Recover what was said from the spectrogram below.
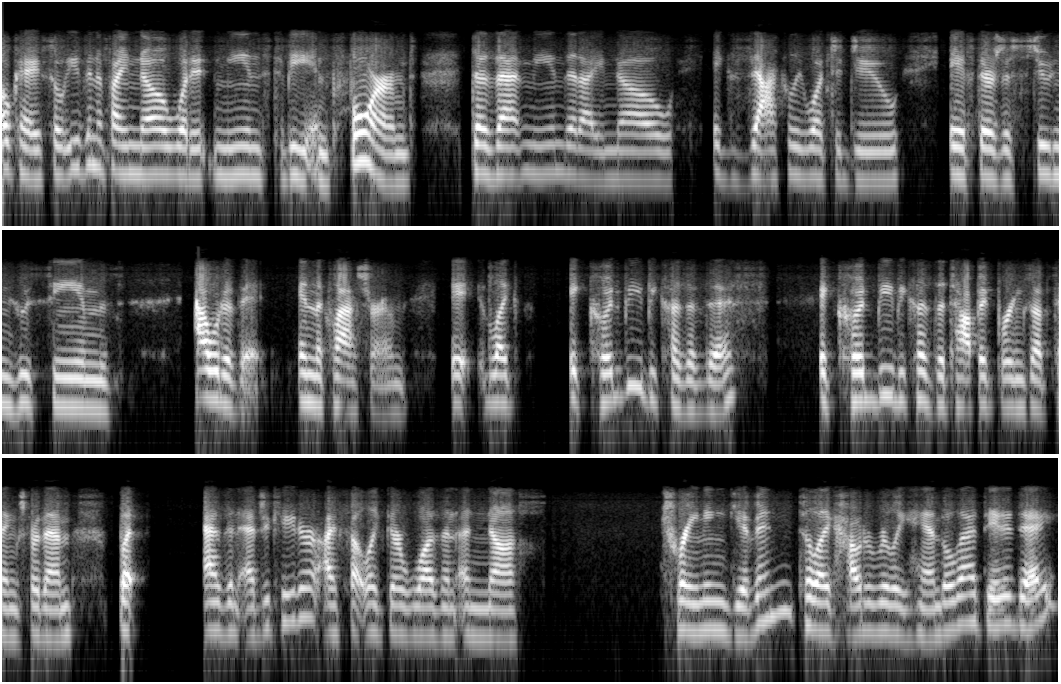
okay, so even if I know what it means to be informed, does that mean that I know exactly what to do if there's a student who seems out of it in the classroom? It like it could be because of this it could be because the topic brings up things for them, but as an educator, I felt like there wasn't enough training given to like how to really handle that day to day.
